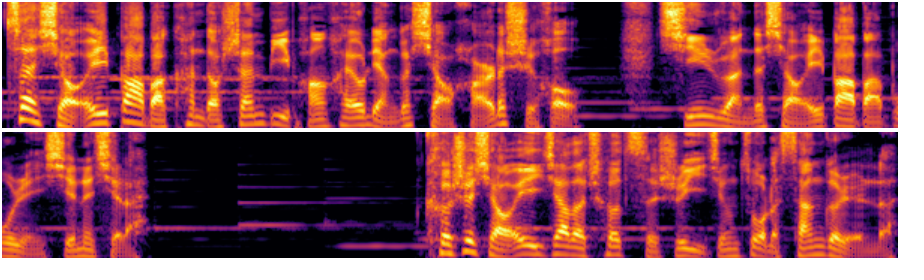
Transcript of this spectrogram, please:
在小 A 爸爸看到山壁旁还有两个小孩的时候，心软的小 A 爸爸不忍心了起来。可是小 A 家的车此时已经坐了三个人了，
